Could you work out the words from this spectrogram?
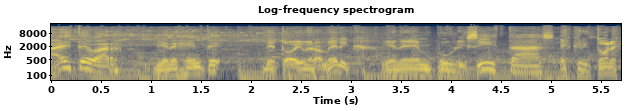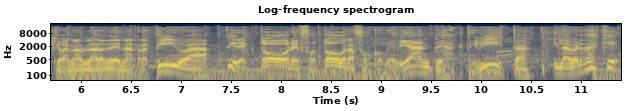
A este bar viene gente de toda Iberoamérica. Vienen publicistas, escritores que van a hablar de narrativa, directores, fotógrafos, comediantes, activistas. Y la verdad es que,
